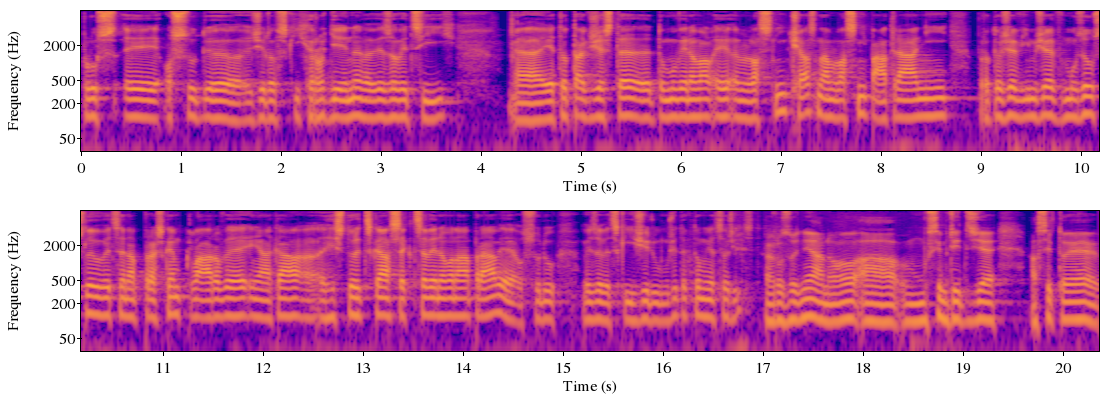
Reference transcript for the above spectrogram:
plus i osud eh, židovských rodin ve Vězovicích. Eh, je to tak, že jste tomu věnoval i vlastní čas na vlastní pátrání, protože vím, že v Muzeu Slivovice na Pražském Klárově je nějaká eh, historická sekce věnovaná právě osudu vizovických židů. Můžete k tomu něco říct? Rozhodně ano a musím říct, že asi to je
